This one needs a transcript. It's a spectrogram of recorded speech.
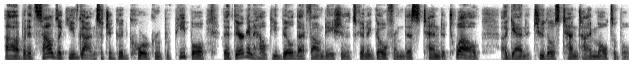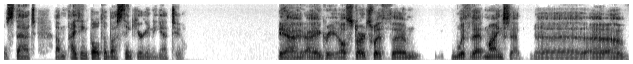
Uh, but it sounds like you've gotten such a good core group of people that they're going to help you build that foundation that's going to go from this ten to twelve again to those ten time multiples that um, I think both of us think you're going to get to. Yeah, I, I agree. It all starts with um, with that mindset uh, of,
